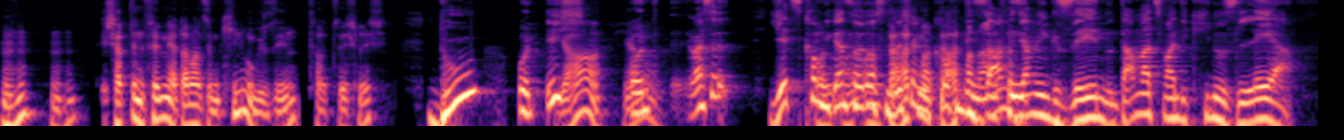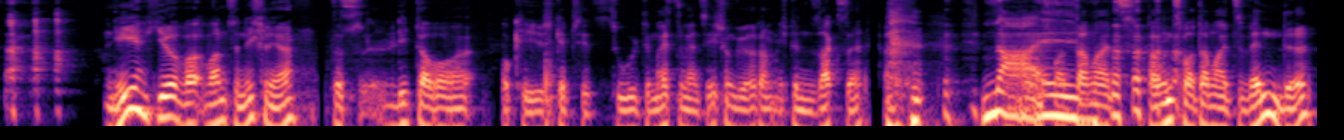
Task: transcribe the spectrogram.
Mhm, mhm. Ich habe den Film ja damals im Kino gesehen, tatsächlich. Du und ich. Ja, ja. Und weißt du, Jetzt kommen die ganzen Leute aus den Löchern gekommen, die sagen, sie haben ihn gesehen und damals waren die Kinos leer. nee, hier war, waren sie nicht leer. Das liegt aber Okay, ich gebe es jetzt zu. Die meisten werden es eh schon gehört haben. Ich bin Sachse. Nein! Bei uns, damals, bei uns war damals Wende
